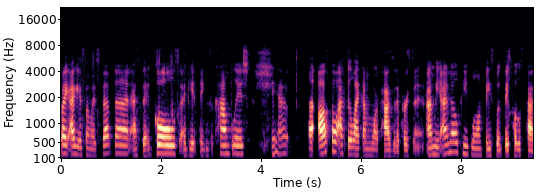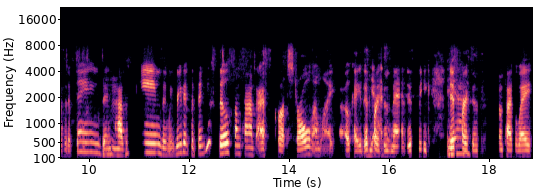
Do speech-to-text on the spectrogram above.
like i get so much stuff done i set goals i get things accomplished yeah. But also, I feel like I'm a more positive person. I mean, I know people on Facebook, they post positive things and Mhm. positive themes, and we read it, but then you still sometimes, I scr- stroll, I'm like, okay, this Yes. person's mad this week. This Yes. person's some type of way.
